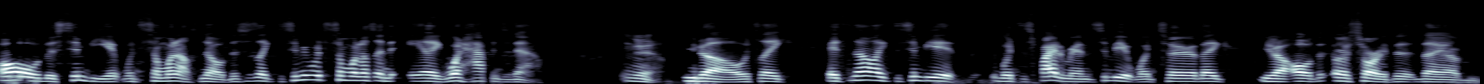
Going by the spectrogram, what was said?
oh the symbiote went to someone else. No, this is like the symbiote went to someone else, and like what happens now. Yeah. You know, it's like it's not like the symbiote went to Spider Man. The symbiote went to like you know. Oh, the, oh sorry. The the um,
